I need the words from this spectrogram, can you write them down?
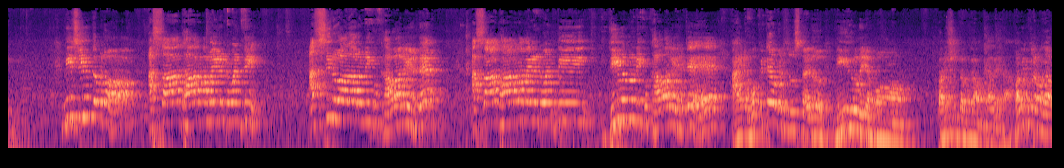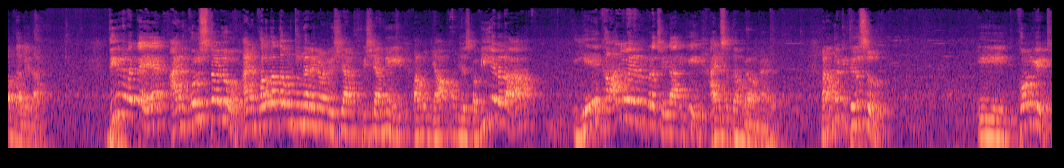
మీ జీవితంలో అసాధారణమైనటువంటి ఆశీర్వాదాలు నీకు కావాలి అంటే అసాధారణమైనటువంటి దీవెనలు నీకు కావాలి అంటే ఆయన ఒకటే ఒకటి చూస్తాడు. నీ హృదయము పరిశుద్ధంగా ఉందా లేదా? పవిత్రముగా ఉందా లేదా? దీనిని బట్టే ఆయన కొలుస్తాడు ఆయన కొలబద్ద ఉంటుంది అనేటువంటి విషయాన్ని విషయాన్ని మనము జ్ఞాపకం చేసుకోవాలి నీ ఎడల ఏ కార్యమైనా కూడా చేయడానికి ఆయన సిద్ధంగా ఉన్నాడు. మనందరికీ తెలుసు ఈ కోల్గేట్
